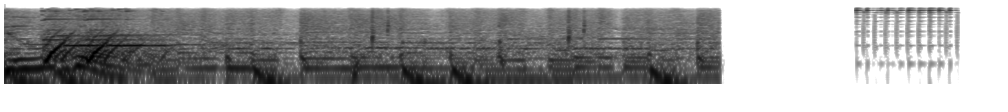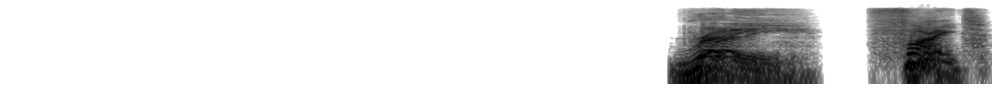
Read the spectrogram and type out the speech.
You win. Ready, fight!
